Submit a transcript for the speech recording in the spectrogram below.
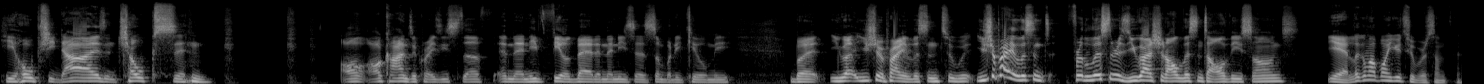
he hopes she dies and chokes and all all kinds of crazy stuff, and then he feels bad, and then he says somebody kill me. But you you should probably listen to it. You should probably listen to, for the listeners. You guys should all listen to all these songs. Yeah, look him up on YouTube or something.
